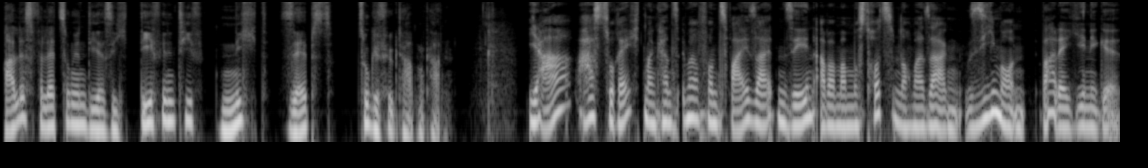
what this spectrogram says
Alles Verletzungen, die er sich definitiv nicht selbst zugefügt haben kann. Ja, hast du recht, man kann es immer von zwei Seiten sehen, aber man muss trotzdem nochmal sagen, Simon war derjenige,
